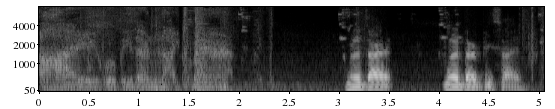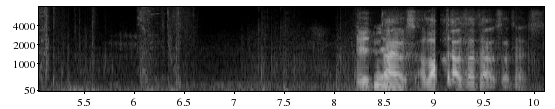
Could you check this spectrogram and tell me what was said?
I will be their nightmare. I'm gonna dart. I'm gonna dart B side. Uh, tiles, a lot of tiles, a lot of tiles, a lot of tiles.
